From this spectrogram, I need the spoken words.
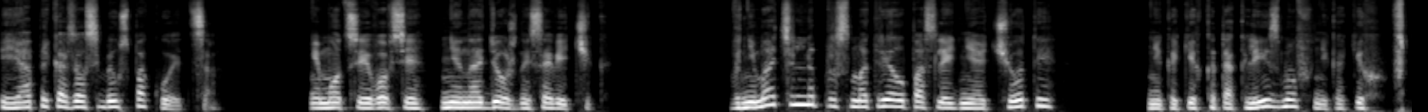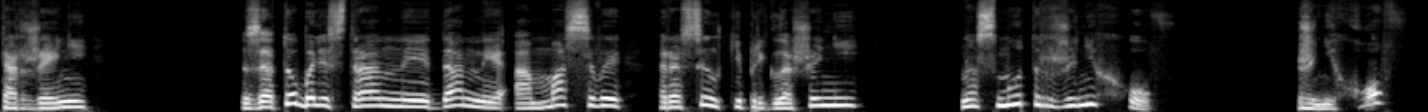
Я приказал себе успокоиться. Эмоции вовсе ненадежный советчик. Внимательно просмотрел последние отчеты. Никаких катаклизмов, никаких вторжений. Зато были странные данные о массовой рассылке приглашений на смотр женихов. Женихов?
